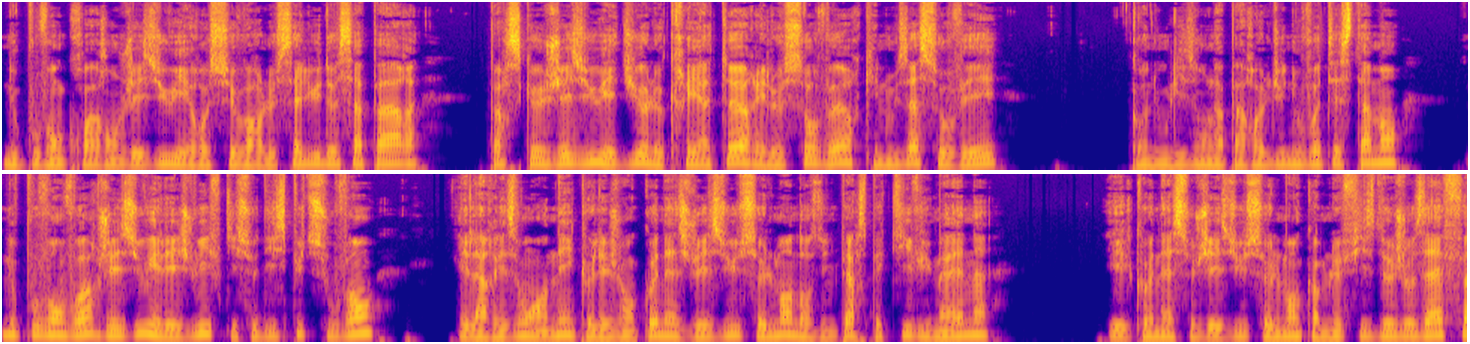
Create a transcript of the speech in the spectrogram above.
Nous pouvons croire en Jésus et recevoir le salut de sa part, parce que Jésus est Dieu le Créateur et le Sauveur qui nous a sauvés. Quand nous lisons la parole du Nouveau Testament, nous pouvons voir Jésus et les Juifs qui se disputent souvent, et la raison en est que les gens connaissent Jésus seulement dans une perspective humaine. Ils connaissent Jésus seulement comme le fils de Joseph.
